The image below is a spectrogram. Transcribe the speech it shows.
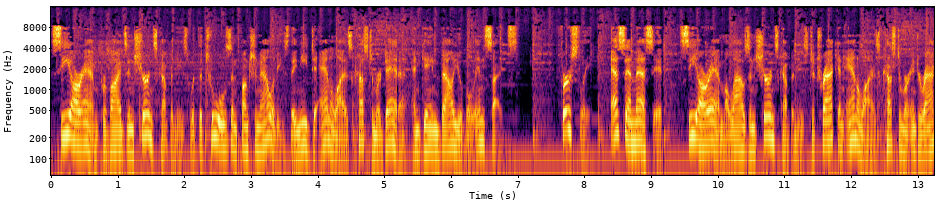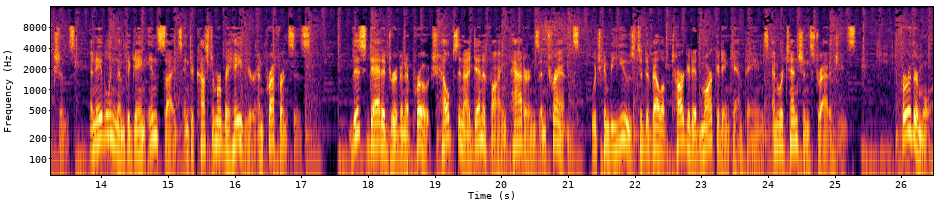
CRM provides insurance companies with the tools and functionalities they need to analyze customer data and gain valuable insights. Firstly, SMS IT CRM allows insurance companies to track and analyze customer interactions, enabling them to gain insights into customer behavior and preferences. This data-driven approach helps in identifying patterns and trends, which can be used to develop targeted marketing campaigns and retention strategies. Furthermore,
